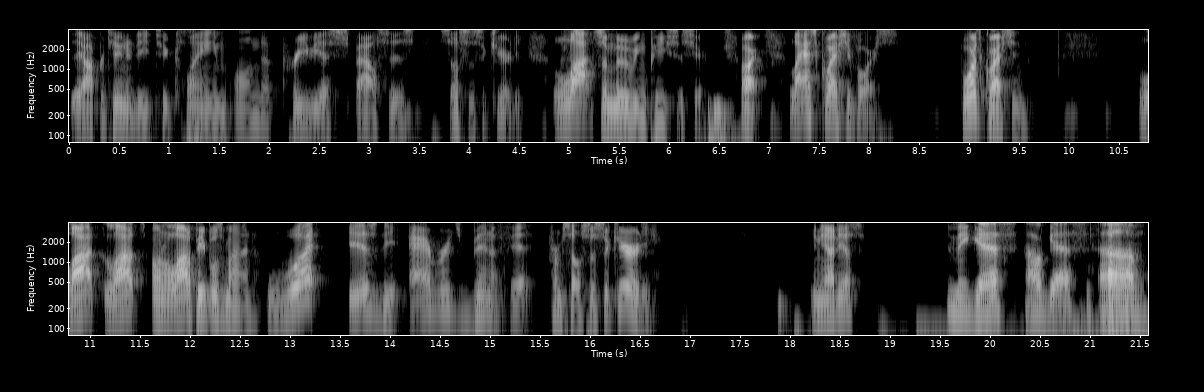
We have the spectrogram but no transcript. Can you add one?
the opportunity to claim on the previous spouse's Social Security. Lots of moving pieces here. All right, last question for us. Fourth question. Lot, lot on a lot of people's mind. What is the average benefit from Social Security? Any ideas? Let me guess. I'll guess. Um,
